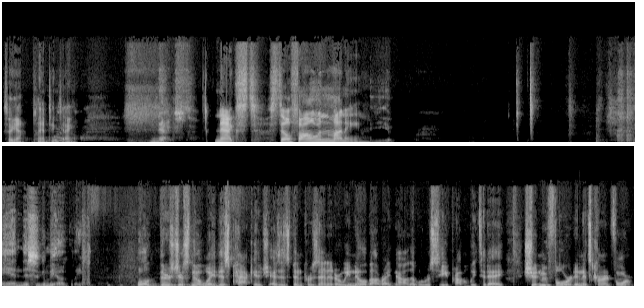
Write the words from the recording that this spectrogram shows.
So yeah, planting day. Next. Next, still following the money. Yep. And this is gonna be ugly. Well, there's just no way this package, as it's been presented, or we know about right now that we'll receive probably today, should move forward in its current form.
